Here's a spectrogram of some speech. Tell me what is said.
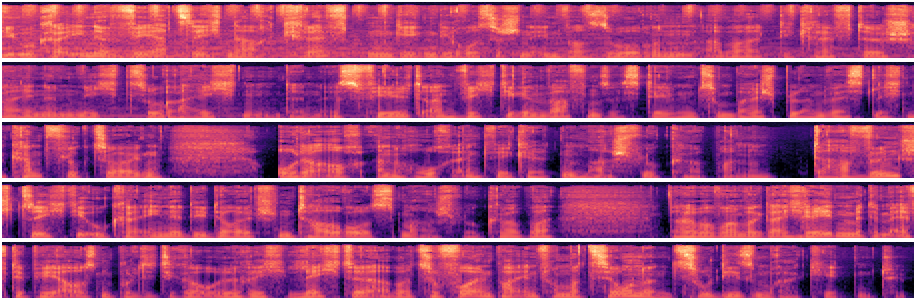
Die Ukraine wehrt sich nach Kräften gegen die russischen Invasoren, aber die Kräfte scheinen nicht zu reichen, denn es fehlt an wichtigen Waffensystemen, zum Beispiel an westlichen Kampfflugzeugen oder auch an hochentwickelten Marschflugkörpern. Und da wünscht sich die Ukraine die deutschen Taurus-Marschflugkörper. Darüber wollen wir gleich reden mit dem FDP-Außenpolitiker Ulrich Lechte, aber zuvor ein paar Informationen zu diesem Raketentyp.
